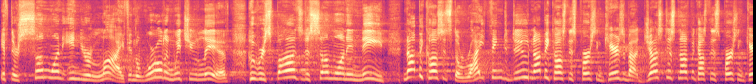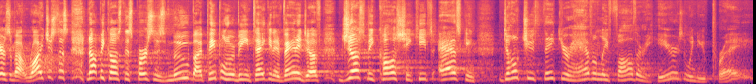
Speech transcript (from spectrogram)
if there's someone in your life, in the world in which you live, who responds to someone in need, not because it's the right thing to do, not because this person cares about justice, not because this person cares about righteousness, not because this person is moved by people who are being taken advantage of, just because she keeps asking, Don't you think your Heavenly Father hears when you pray?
